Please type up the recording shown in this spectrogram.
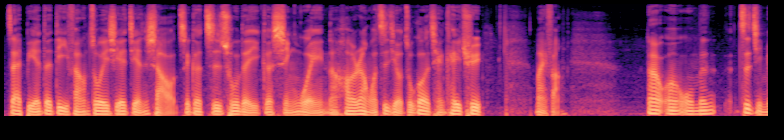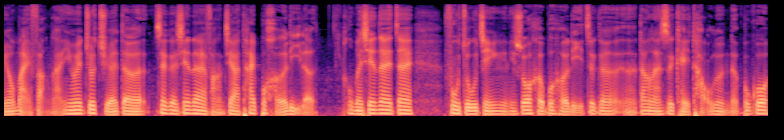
在别的地方做一些减少这个支出的一个行为，然后让我自己有足够的钱可以去买房。那我我们自己没有买房啊，因为就觉得这个现在的房价太不合理了。我们现在在付租金，你说合不合理？这个呃，当然是可以讨论的。不过，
